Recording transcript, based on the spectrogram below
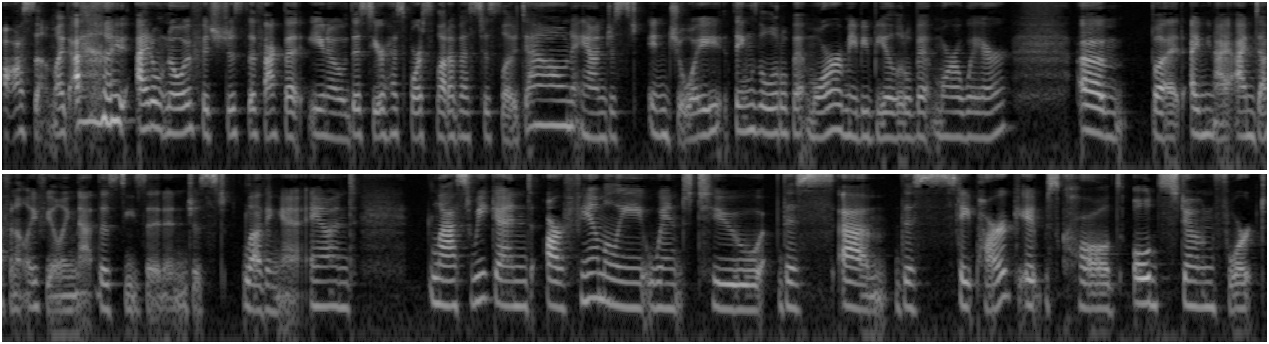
awesome. Like, I, I don't know if it's just the fact that, you know, this year has forced a lot of us to slow down and just enjoy things a little bit more, or maybe be a little bit more aware. Um, but I mean, I, I'm definitely feeling that this season and just loving it. And last weekend, our family went to this um, this state park. It was called Old Stone Fort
